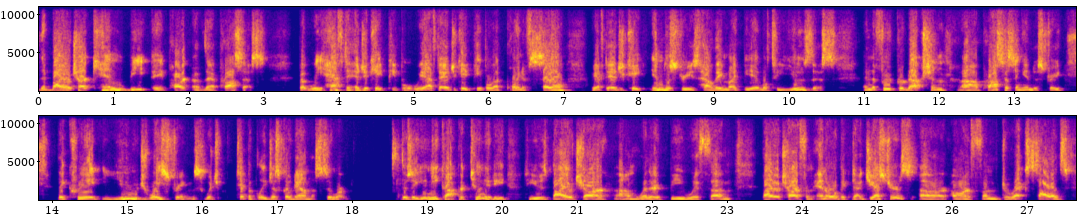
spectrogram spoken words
the biochar can be a part of that process. But we have to educate people. We have to educate people at point of sale. We have to educate industries how they might be able to use this. And the food production uh, processing industry, they create huge waste streams, which typically just go down the sewer there's a unique opportunity to use biochar, um, whether it be with um, biochar from anaerobic digesters or, or, from direct solids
